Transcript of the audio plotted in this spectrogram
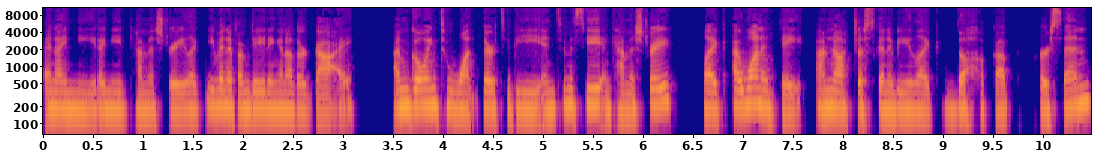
and i need. I need chemistry. Like even if i'm dating another guy i'm going to want there to be intimacy and chemistry. Like i want to date. I'm not just going to be like the hookup person.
